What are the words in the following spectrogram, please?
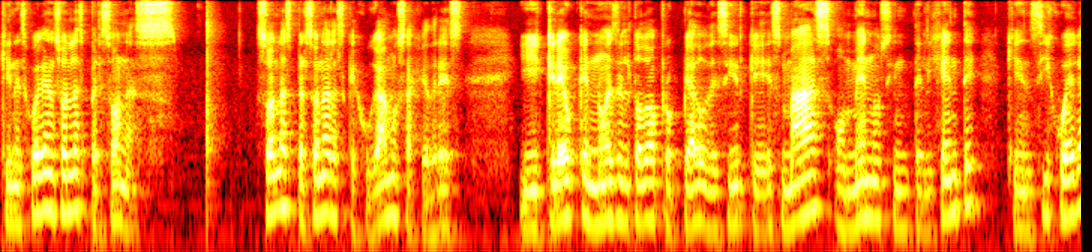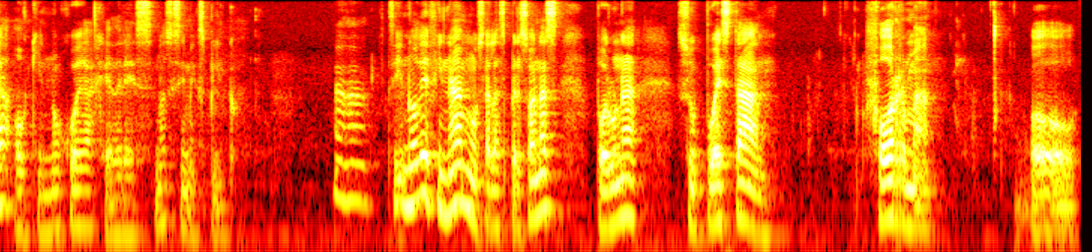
Quienes juegan son las personas. Son las personas las que jugamos ajedrez. Y creo que no es del todo apropiado decir que es más o menos inteligente quien sí juega o quien no juega ajedrez. No sé si me explico. Sí, no definamos a las personas por una supuesta forma o,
